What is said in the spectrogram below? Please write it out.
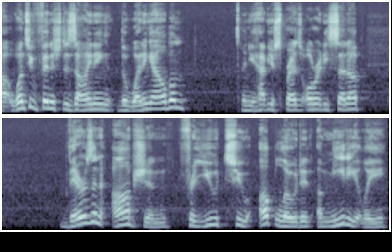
uh, once you've finished designing the wedding album, and you have your spreads already set up, there's an option for you to upload it immediately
